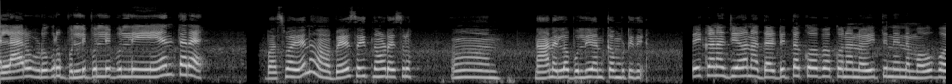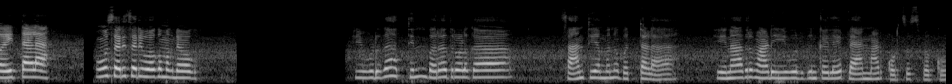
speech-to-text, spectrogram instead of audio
ಎಲ್ಲರೂ ಹುಡುಗರು ಬುಲ್ಲಿ ಬುಲ್ಲಿ ಬುಲ್ಲಿ ಅಂತಾರೆ. ಬಸವ ಏನು? ಬೇಸೈತ್ ನೋಡ ಹೆಸರು. ಹ್ಞೂ ನಾನೆಲ್ಲ ಬುಲ್ಲಿ ಅನ್ಕೊಂಬಿಟ್ಟಿದ್ದೆ ಏ ಕಣ ಜೀವ ನಾ ದಡ್ಡಿ ತಕೋಬೇಕು ನಾನು ಒಯ್ತೀನಿ ನಮ್ಮ ಮಗು ಒಯ್ತಾಳ ಹ್ಞೂ ಸರಿ ಸರಿ ಹೋಗು ಮಗನೇ ಹೋಗು. ಈ ಹುಡುಗ ತಿನ್ ಬರೋದ್ರೊಳಗ ಶಾಂತಿ ಅಮ್ಮನೂ ಬತ್ತಾಳ ಏನಾದರೂ ಮಾಡಿ ಈ ಹುಡುಗನ ಕೈಲೇ ಪ್ಲ್ಯಾನ್ ಮಾಡಿ ಕೊಡ್ಸಿಸ್ಬೇಕು.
